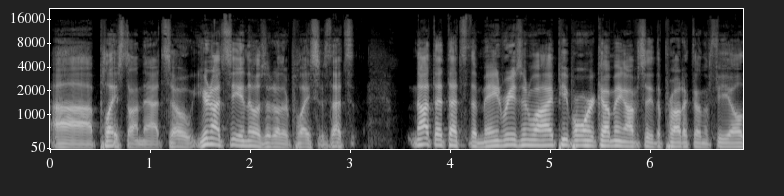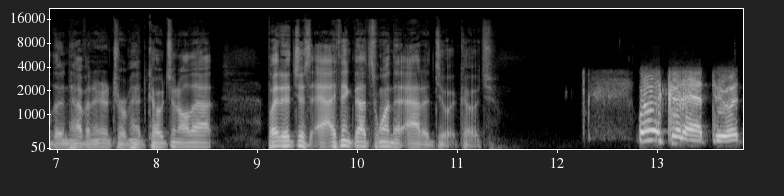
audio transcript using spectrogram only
uh, placed on that. So you're not seeing those at other places. That's not that that's the main reason why people weren't coming. Obviously, the product on the field and having an interim head coach and all that. But it just, I think that's one that added to it, Coach. Well, it could add to it.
